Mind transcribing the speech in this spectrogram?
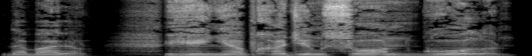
добавил. — Ей необходим сон, голон.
